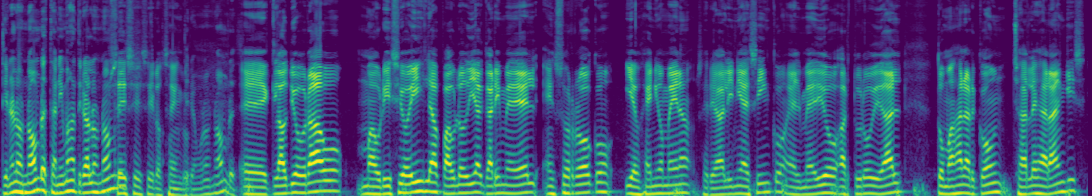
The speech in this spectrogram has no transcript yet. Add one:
¿Tienes los nombres? ¿Te animas a tirar los nombres? Sí, sí, sí, los tengo. Tiremos los nombres. Eh, Claudio Bravo, Mauricio Isla, Pablo Díaz, Gary Medel, Enzo Rocco y Eugenio Mena. Sería la línea de 5. En el medio, Arturo Vidal, Tomás Alarcón, Charles Aranguis.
